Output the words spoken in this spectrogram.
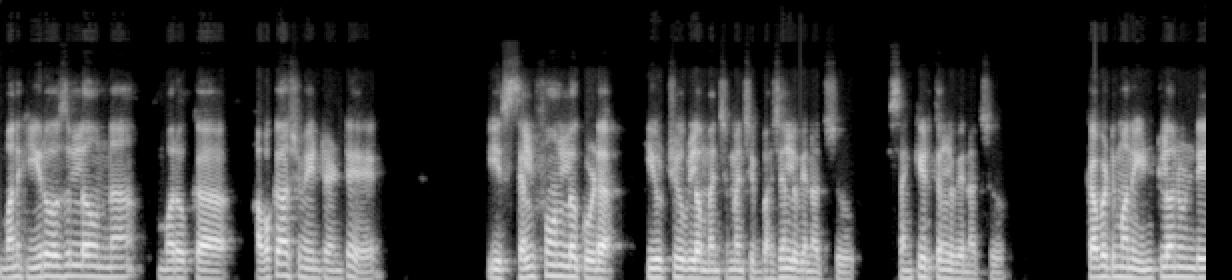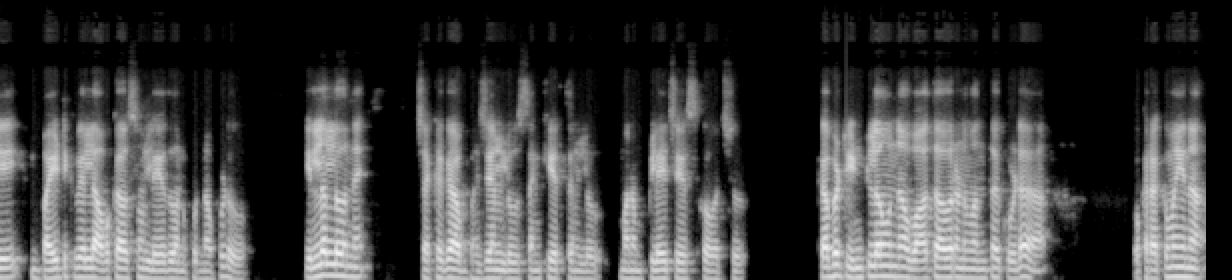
మనకి ఈ రోజుల్లో ఉన్న మరొక అవకాశం ఏంటంటే ఈ సెల్ ఫోన్‌లో కూడా యూట్యూబ్‌లో మంచి మంచి భజనలు వినొచ్చు. సంకీర్తనలు వినొచ్చు. కాబట్టి మనం ఇంట్లో నుండి బయటికి వెళ్ళే అవకాశం లేదు అనుకున్నప్పుడు, ఇళ్ళలోనే చక్కగా భజనలు, సంకీర్తనలు మనం ప్లే చేసుకోవచ్చు. కాబట్టి ఇంట్లో ఉన్న వాతావరణం అంతా కూడా ఒక రకమైన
